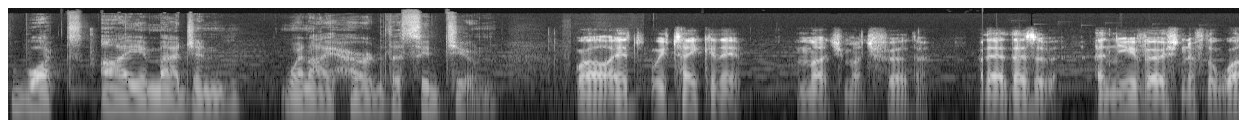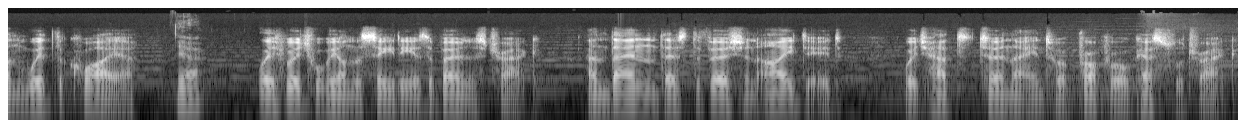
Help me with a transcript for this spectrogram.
what I imagined when I heard the Sid tune. Well, it, we've taken it much, much further. There, there's a, a new version of the one with the choir, Yeah. which, which will be on the CD as a bonus track. And then there's the version I did, which had to turn that into a proper orchestral track.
